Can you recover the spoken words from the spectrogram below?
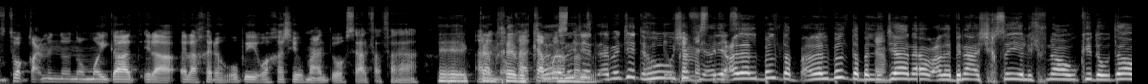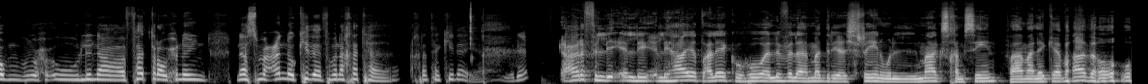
تتوقع منه إنه my God إلى إلى آخره وبي وأخر شيء وما عنده سالفة ف إيه، كان خيبة. من. جد من جد هو شوف يعني. على ال build up على ال build up اللي نعم. جانا وعلى بناء الشخصية اللي شفناه وكذا وذا ولنا فترة وحنا نسمع عنه وكذا ثم أخرتها أخرتها كذا ورع. عارف اللي اللي اللي هايط عليك وهو level ه ما أدري 20 وال max 50 فاهم علي كيف هذا هو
